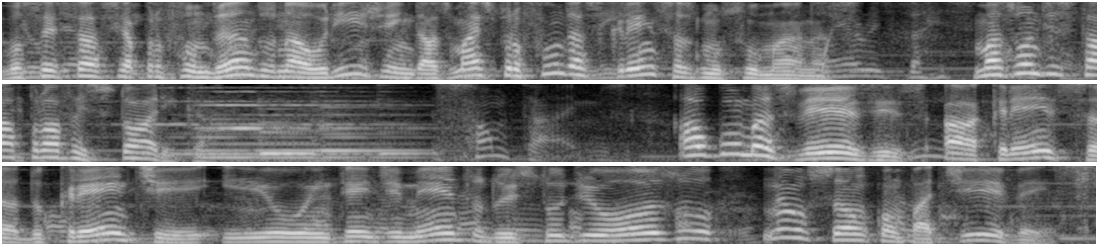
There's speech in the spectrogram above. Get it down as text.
Você está se aprofundando na origem das mais profundas crenças muçulmanas. Mas onde está a prova histórica? Algumas vezes, a crença do crente e o entendimento do estudioso não são compatíveis.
